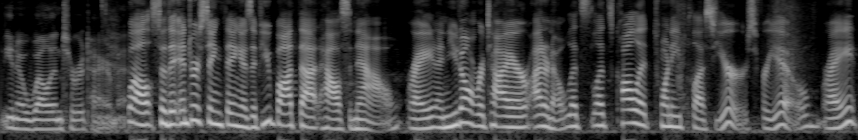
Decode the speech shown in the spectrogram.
you know, well into retirement. Well, so the interesting thing is if you bought that house now, right, and you don't retire, I don't know, let's let's call it 20 plus years for you, right?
